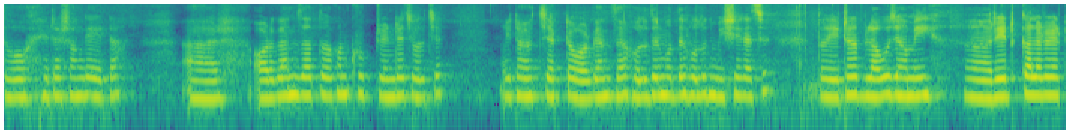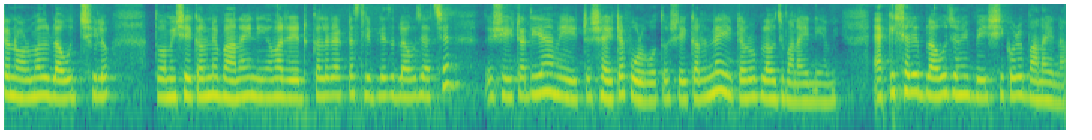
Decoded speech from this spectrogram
তো এটার সঙ্গে এটা। আর অর্গানজা তো এখন খুব ট্রেন্ডে চলছে। এটা হচ্ছে একটা অর্গানজা, হলুদের মধ্যে হলুদ মিশে গেছে। তো এটার ব্লাউজ আমি রেড কালারের একটা নর্মাল ব্লাউজ ছিল, তো আমি সেই কারণে বানাইনি। আমার রেড কালারের একটা স্লিভলেস ব্লাউজ আছে, তো সেইটা দিয়ে আমি এইটা শাড়িটা পরবো। তো সেই কারণে এটারও ব্লাউজ বানাইনি আমি। একই শাড়ির ব্লাউজ আমি বেশি করে বানাই না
